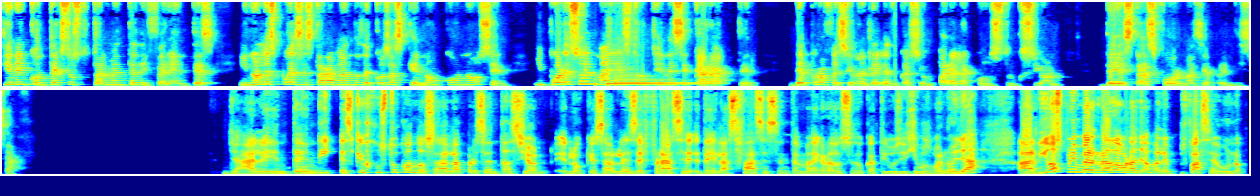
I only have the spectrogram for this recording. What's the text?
tienen contextos totalmente diferentes y no les puedes estar hablando de cosas que no conocen. Y por eso el maestro tiene ese carácter de profesional de la educación para la construcción de estas formas de aprendizaje. Ya le entendí. Es que justo cuando se da la presentación, eh, lo que se habla es de frase, de las fases en tema de grados educativos, y dijimos, bueno, ya, adiós primer grado, ahora llámale fase uno.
